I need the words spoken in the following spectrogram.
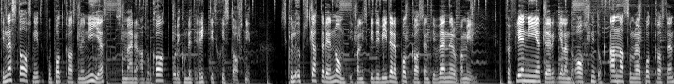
Till nästa avsnitt får podcasten en ny gäst som är en advokat och det kommer bli ett riktigt schysst avsnitt. Skulle uppskatta det enormt ifall ni sprider vidare podcasten till vänner och familj. För fler nyheter gällande avsnitt och annat som rör podcasten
